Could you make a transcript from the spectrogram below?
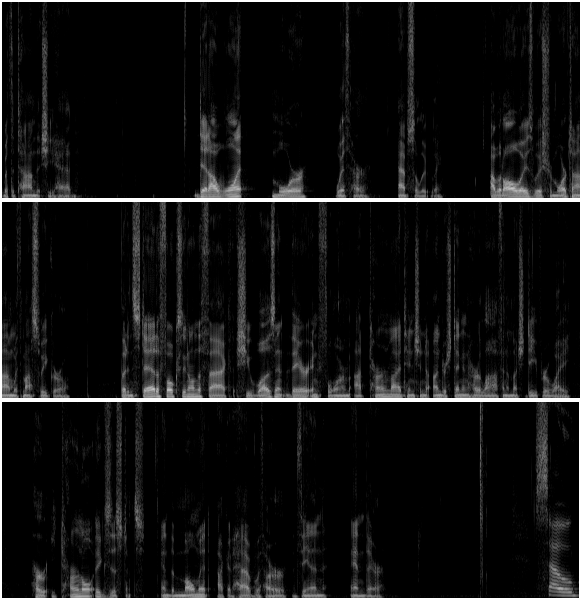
with the time that she had. Did I want more with her? Absolutely. I would always wish for more time with my sweet girl. But instead of focusing on the fact that she wasn't there in form, I turned my attention to understanding her life in a much deeper way, her eternal existence, and the moment I could have with her then and there. So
